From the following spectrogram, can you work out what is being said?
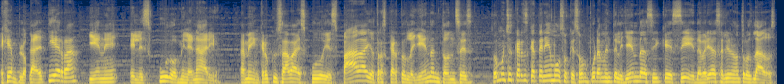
Ejemplo, la de tierra tiene el escudo milenario. También creo que usaba escudo y espada y otras cartas leyenda, entonces son muchas cartas que tenemos o que son puramente leyenda, así que sí, debería salir en otros lados.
